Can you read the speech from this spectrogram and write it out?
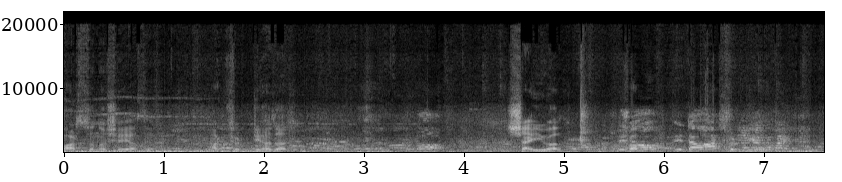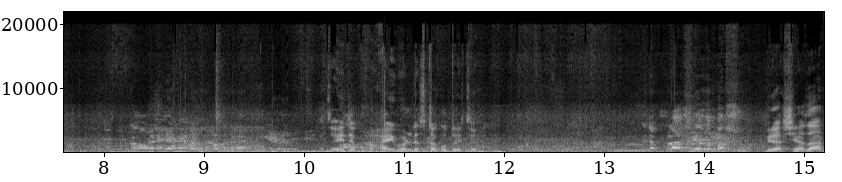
পার্সনও সেই। আছে। আটষট্টি হাজার। শাহিওয়াল। সব এটাও আটষট্টি হবে আচ্ছা এই যে হাই ভোল্টেজটা কত হয়েছে? বিরাশি হাজার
